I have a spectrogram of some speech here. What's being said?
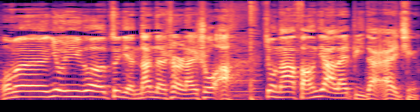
我们用一个最简单的事儿来说啊，就拿房价来比待爱情。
